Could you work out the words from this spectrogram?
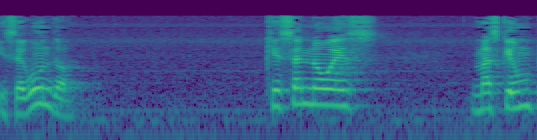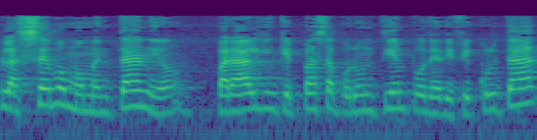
Y segundo, que esa no es más que un placebo momentáneo para alguien que pasa por un tiempo de dificultad.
